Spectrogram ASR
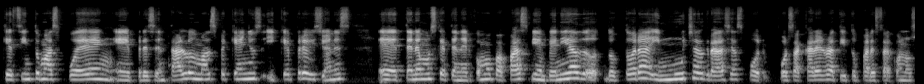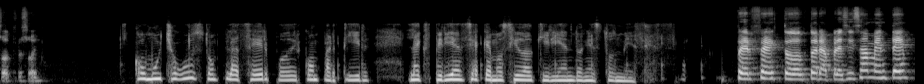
qué síntomas pueden eh, presentar los más pequeños y qué previsiones eh, tenemos que tener como papás. Bienvenida, doctora, y muchas gracias por, por sacar el ratito para estar con nosotros hoy. Con mucho gusto, un placer poder compartir la experiencia que hemos ido adquiriendo en estos meses. Perfecto, doctora. Precisamente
